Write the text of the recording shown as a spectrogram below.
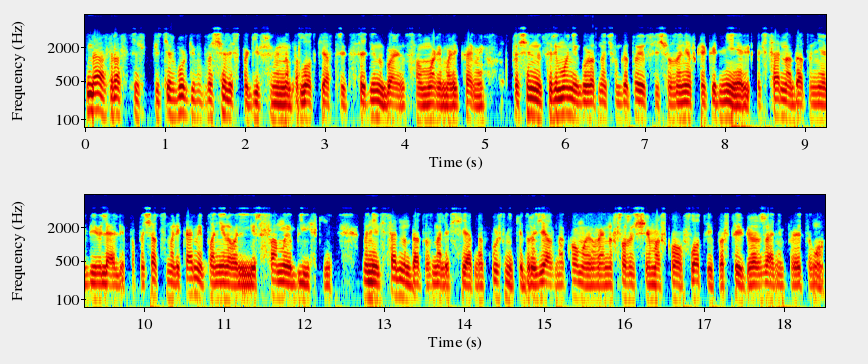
Да, здравствуйте. В Петербурге попрощались с погибшими на подлодке АС-31 в Баренцевом море моряками. К прощальной церемонии город начал готовиться еще за несколько дней. Официально дату не объявляли. Попрощаться с моряками планировали лишь самые близкие. Но неофициально дату знали все однокурсники, друзья, знакомые, военнослужащие морского флота и простые горожане. Поэтому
